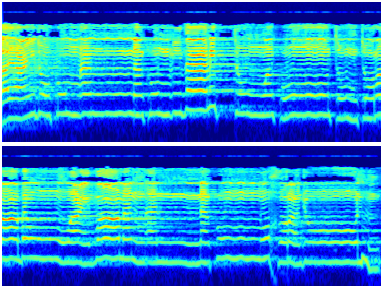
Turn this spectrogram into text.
أَيَعِدُكُمْ أَنَّكُمْ إِذَا مِتُّمْ وَكُنتُمْ تُرَابًا وَعِظَامًا أَنَّكُم مُّخْرَجُونَ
